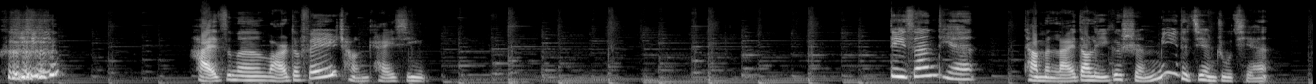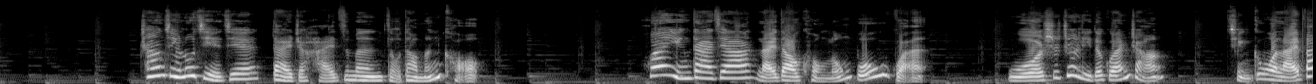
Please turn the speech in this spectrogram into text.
呵呵。孩子们玩得非常开心。第三天，他们来到了一个神秘的建筑前。长颈鹿姐姐带着孩子们走到门口，欢迎大家来到恐龙博物馆。我是这里的馆长，请跟我来吧。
